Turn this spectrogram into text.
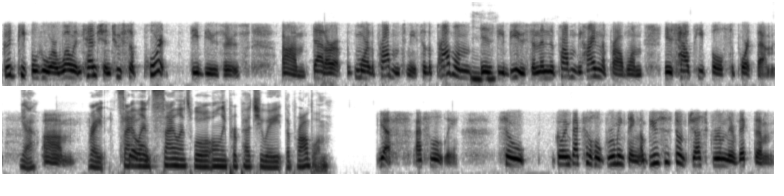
good people who are well intentioned who support the abusers. Um, that are more the problem to me. So the problem is the abuse, and then the problem behind the problem is how people support them. Yeah. Um, Right. Silence silence will only perpetuate the problem. Yes, absolutely. So, going back to the whole grooming thing, abusers don't just groom their victims,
